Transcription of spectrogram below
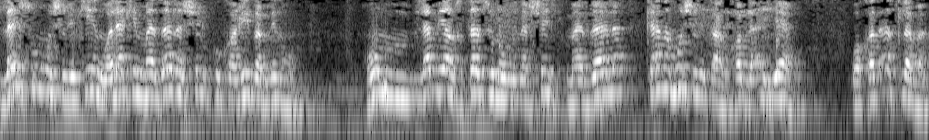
ليسوا مشركين ولكن ما زال الشرك قريبا منهم. هم لم يغتسلوا من الشرك. ما زال كان مشركا قبل أيام وقد أسلم.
